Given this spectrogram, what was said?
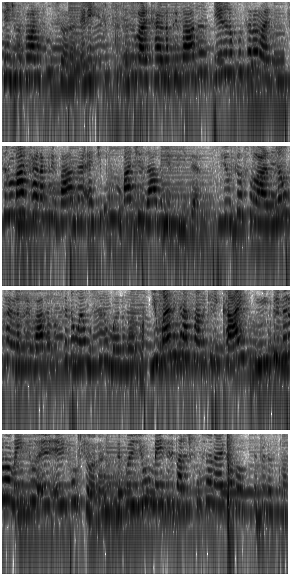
Gente, meu celular não funciona. Ele, meu celular caiu na privada e ele não funciona mais. Celular cair na privada é tipo um batizado de vida. Se o seu celular não caiu na privada, você não é um ser humano normal. E o mais engraçado é que ele cai, em primeiro momento ele, ele funciona. Depois de um mês ele para de funcionar e acabou. Você perdeu o celular.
